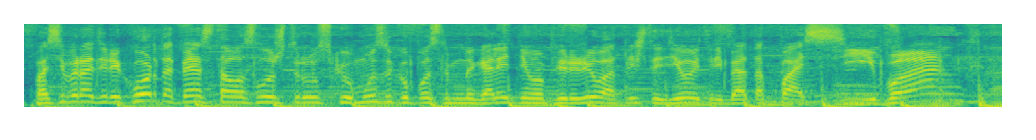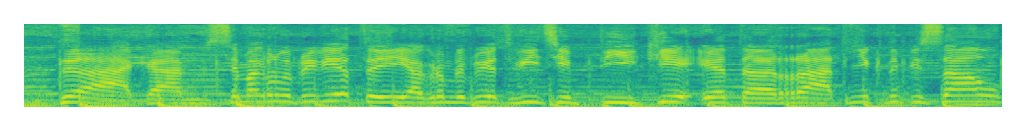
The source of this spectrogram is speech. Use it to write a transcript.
Спасибо, Ради Рекорд. Опять стала слушать русскую музыку после многолетнего перерыва. Отлично делать, ребята, спасибо. Так, а, всем огромный привет и огромный привет Вите Пике. Это Ратник написал.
